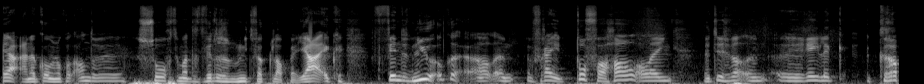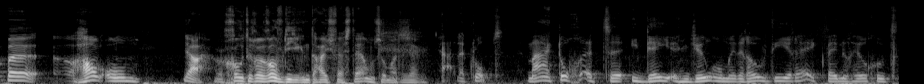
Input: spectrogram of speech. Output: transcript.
Ja, en dan komen nog wat andere soorten, maar dat willen ze nog niet verklappen. Ja, ik vind het nu ook al een, een vrij toffe hal. Alleen, het is wel een, redelijk krappe hal om ja, grotere roofdieren te huisvesten, hè, om het zo maar te zeggen. Ja, dat klopt. Maar toch het uh, idee een jungle met roofdieren. Ik weet nog heel goed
